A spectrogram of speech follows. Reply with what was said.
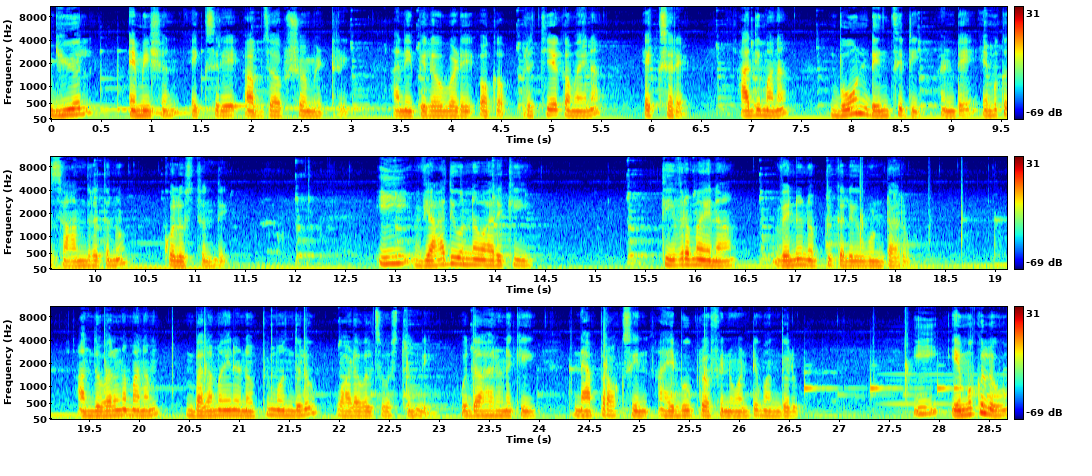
డ్యూయల్ ఎమిషన్ ఎక్స్రే అబ్జర్ప్షోమెట్రీ అని పిలువబడే ఒక ప్రత్యేకమైన ఎక్స్రే. అది మన బోన్ డెన్సిటీ అంటే ఎముక సాంద్రతను కొలుస్తుంది. ఈ వ్యాధి ఉన్నవారికి తీవ్రమైన వెన్ను నొప్పి కలిగి ఉంటారు. అందువలన మనం బలమైన నొప్పి మందులు వాడవలసి వస్తుంది. ఉదాహరణకి నాప్రాక్సిన్ ఐబూప్రోఫిన్ వంటి మందులు. ఈ ఎముకలు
